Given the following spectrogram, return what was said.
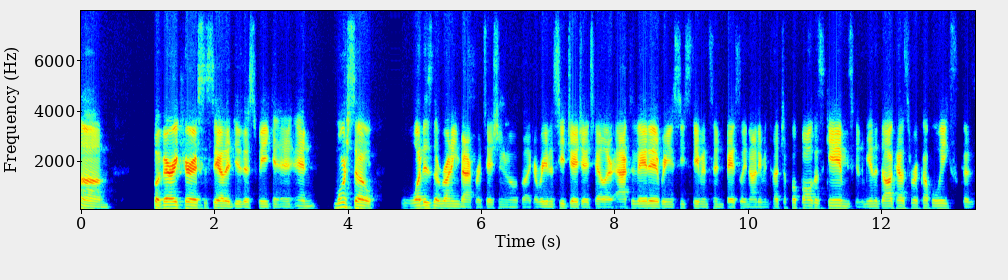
Um, but very curious to see how they do this week, and, and more so, what is the running back rotation going to look like? Are we going to see JJ Taylor activated? Are we going to see Stevenson basically not even touch a football this game? He's going to be in the doghouse for a couple weeks because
